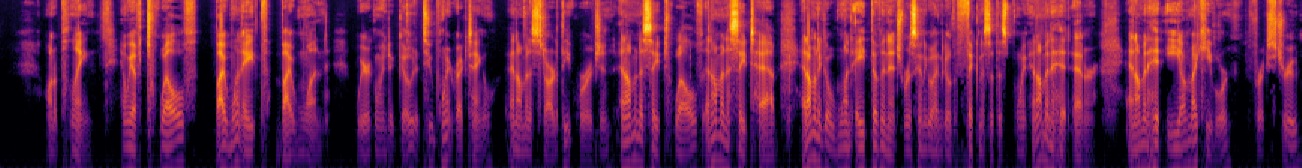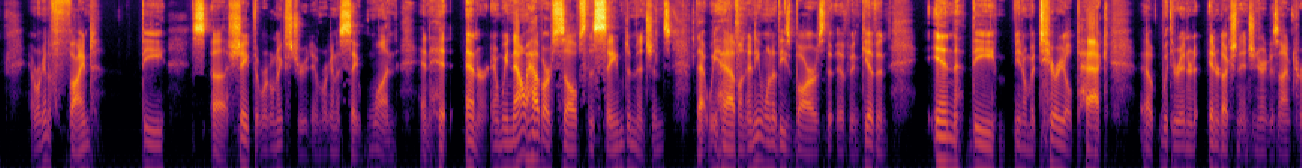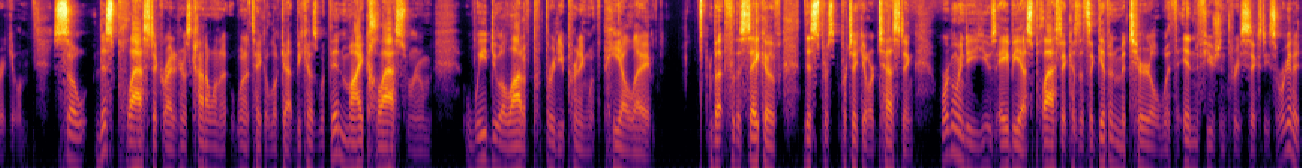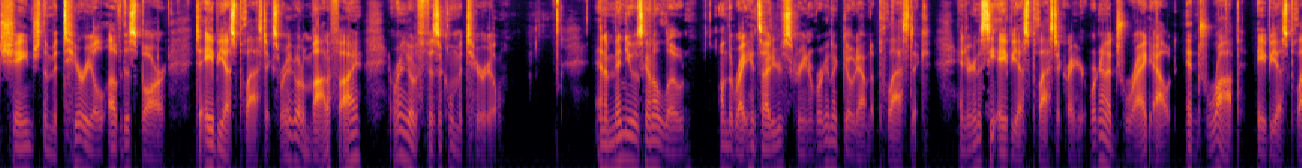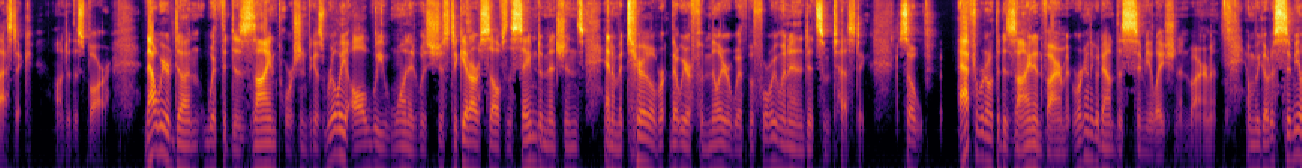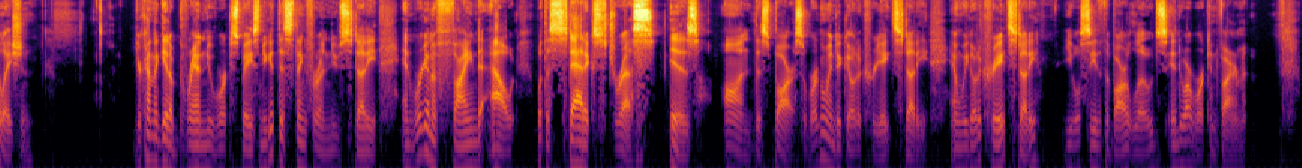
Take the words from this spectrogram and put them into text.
on a plane. And we have 12 by 1 8 by 1. We're going to go to two point rectangle and I'm going to start at the origin and I'm going to say 12 and I'm going to say tab and I'm going to go 1 8th of an inch. We're just going to go ahead and go the thickness at this point and I'm going to hit enter and I'm going to hit E on my keyboard for extrude and we're going to find the uh, shape that we're going to extrude and we're going to say 1 and hit enter and we now have ourselves the same dimensions that we have on any one of these bars that have been given in the you know material pack uh, with your introduction to engineering design curriculum. So this plastic right in here is kind of want to want to take a look at because within my classroom we do a lot of 3D printing with PLA. But for the sake of this particular testing, we're going to use ABS plastic because it's a given material within Fusion 360. So we're going to change the material of this bar to ABS plastic. So we're going to go to Modify, and we're going to go to Physical Material and a menu is going to load on the right hand side of your screen and we're going to go down to plastic and you're going to see ABS plastic right here. We're going to drag out and drop ABS plastic onto this bar. Now we're done with the design portion because really all we wanted was just to get ourselves the same dimensions and a material that we are familiar with before we went in and did some testing. So after we're done with the design environment, we're going to go down to the simulation environment. And we go to simulation, you're going to get a brand new workspace and you get this thing for a new study and we're going to find out what the static stress is on this bar. So we're going to go to create study and we go to create study you will see that the bar loads into our work environment.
